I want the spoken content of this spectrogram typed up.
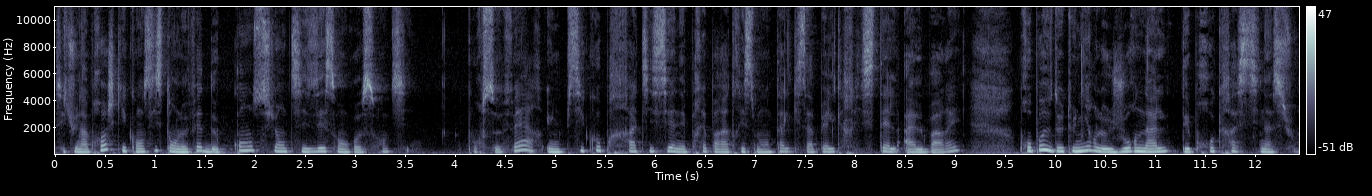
C'est une approche qui consiste en le fait de conscientiser son ressenti. Pour ce faire, une psychopraticienne et préparatrice mentale qui s'appelle Christelle Albaret propose de tenir le journal des procrastinations.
